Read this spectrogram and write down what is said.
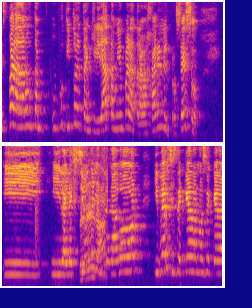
es para dar un, un poquito de tranquilidad también para trabajar en el proceso y, la elección del entrenador y ver si se queda o no se queda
